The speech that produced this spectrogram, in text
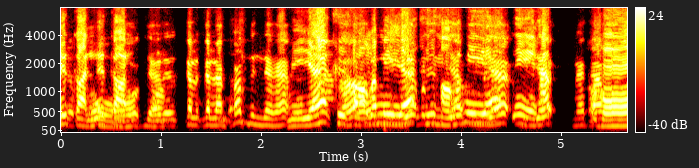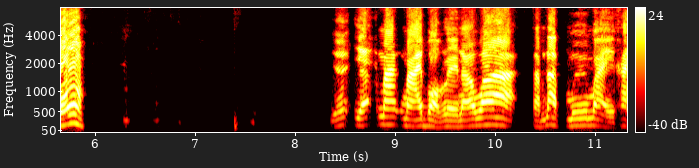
นึกก่อนนึกก่อน โโหเดี๋ยวเดี๋ยวกำลังกำลังแป๊บนึงนะฮะมีเยอะคือของก็มีเยอะคือของก็มีเยอะนี่ครับ นะคโอ้รับโห เยอะแยะมากมายบอกเลยนะว่าสำหรับมือใหม่ใคร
